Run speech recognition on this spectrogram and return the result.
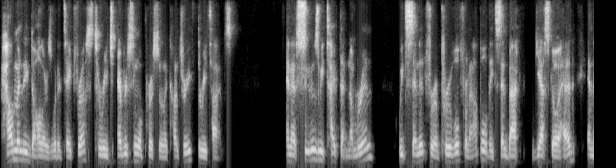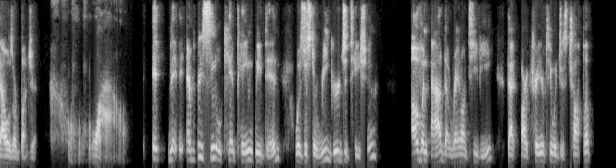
How many dollars would it take for us to reach every single person in the country three times? And as soon as we typed that number in, we'd send it for approval from Apple. They'd send back, yes, go ahead. And that was our budget. Wow. It every single campaign we did was just a regurgitation of an ad that ran on TV that our creative team would just chop up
